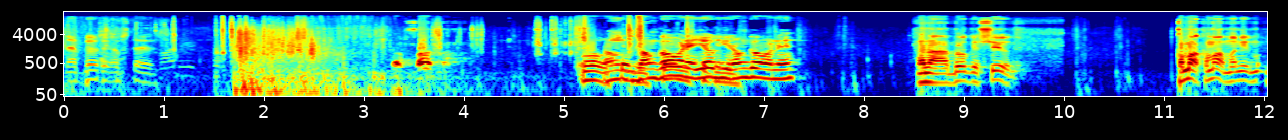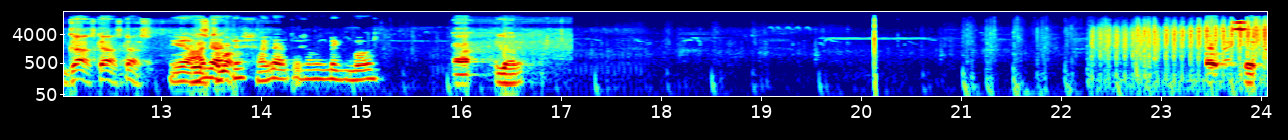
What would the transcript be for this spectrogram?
That building upstairs. The fuck? Oh, Don't, shit, don't go in phone there, is Yogi. Don't go oh, in there. And I broke his shield. Come on, come on, money. Gas, gas, gas. Yeah, Yes, I come got on. this. I got this. I'm a big boy. Alright, you got it. Oh shit.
